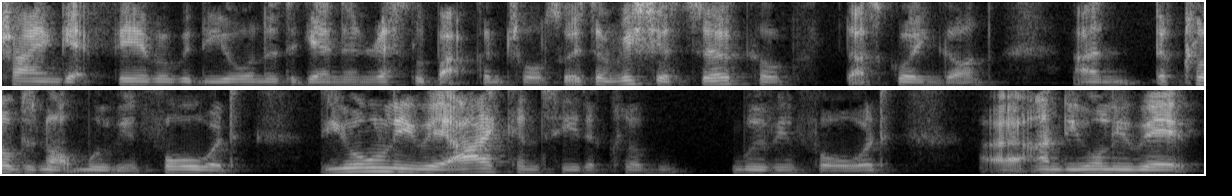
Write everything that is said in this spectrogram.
try and get favour with the owners again and wrestle back control? So it's a vicious circle that's going on, and the club's not moving forward. The only way I can see the club moving forward, uh, and the only way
